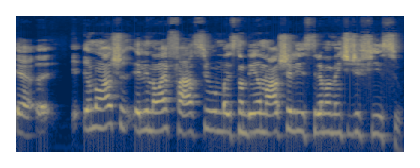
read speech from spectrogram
é, eu não acho. Ele não é fácil, mas também eu não acho ele extremamente difícil.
